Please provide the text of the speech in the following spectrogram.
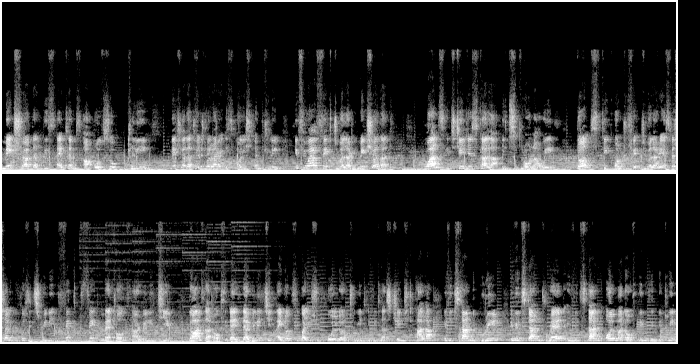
make sure that these items are also clean. Make sure that your jewelry is polished and clean. If you wear fake jewelry make sure that once it changes color it's thrown away. Don't stick onto fake jewelry especially because it's really fake fake metals are really cheap the ones that oxidize they're really cheap. I don't see why you should hold on to it if it has changed color if it's turned green if it's turned red if it's turned all manner of things in between.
